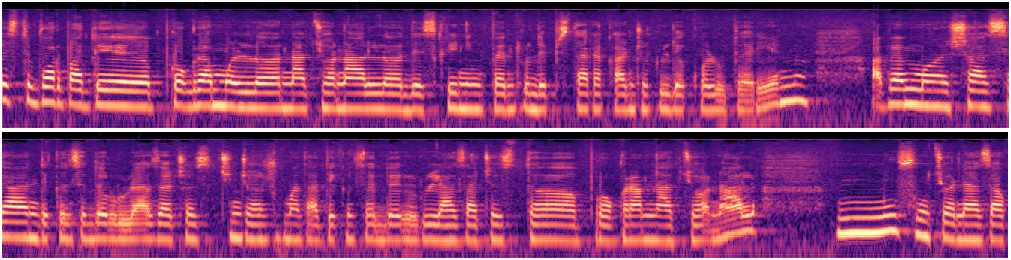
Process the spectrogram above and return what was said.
este vorba de programul național de screening pentru depistarea cancerului de col uterin. Avem uh, șase ani de când se derulează acest, cinci ani jumătate de când se derulează acest uh, program național nu funcționează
